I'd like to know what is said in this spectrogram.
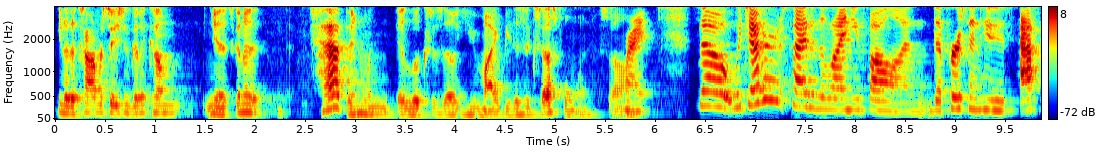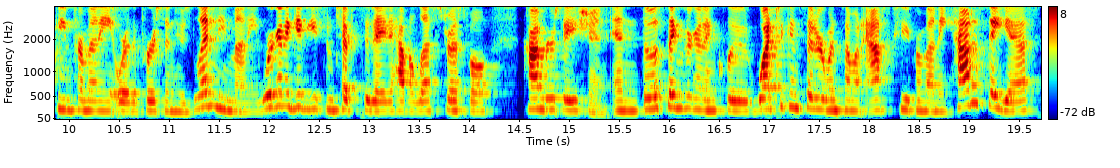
you know, the conversation is going to come, you know, it's going to happen when it looks as though you might be the successful one. So, Right. So, whichever side of the line you fall on, the person who's asking for money or the person who's lending money, we're going to give you some tips today to have a less stressful conversation. And those things are going to include what to consider when someone asks you for money, how to say yes,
